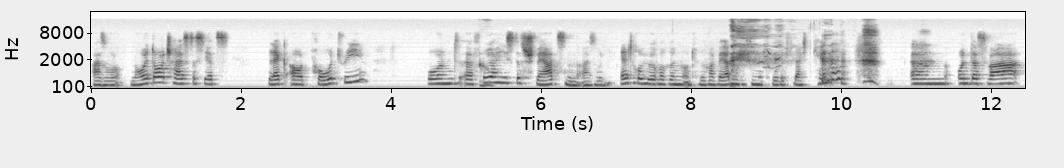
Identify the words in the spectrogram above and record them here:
Also Neudeutsch heißt es jetzt Blackout Poetry. Und äh, früher oh. hieß es Schwärzen. Also ältere Hörerinnen und Hörer werden diese Methode vielleicht kennen. ähm, und das war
